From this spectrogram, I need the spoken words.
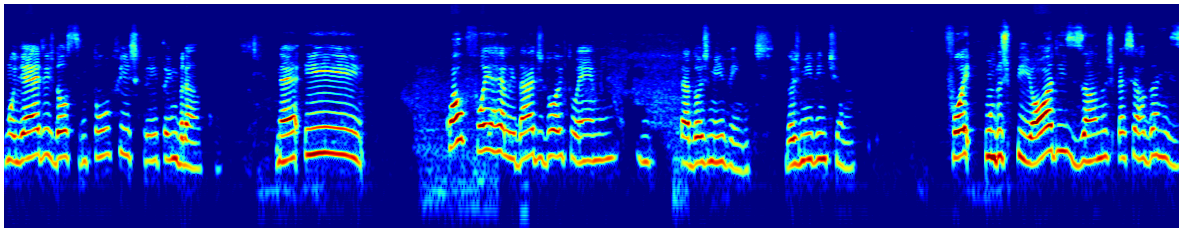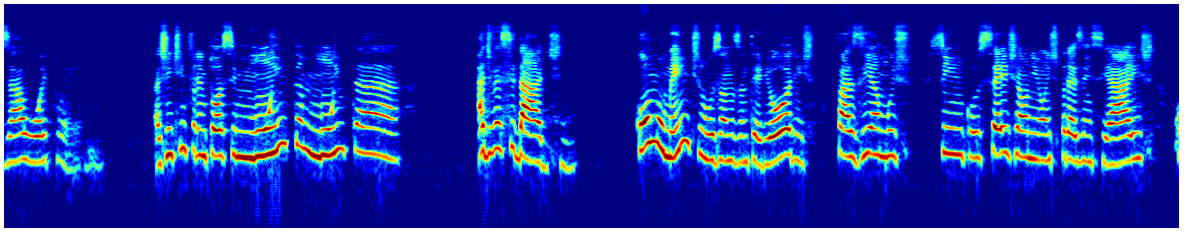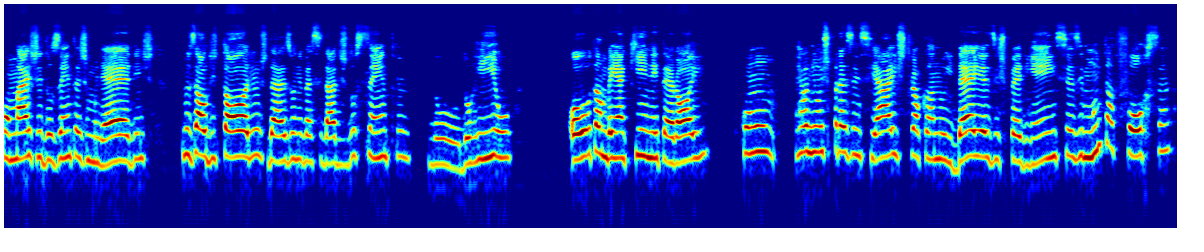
Mulheres do Sintuf, escrito em branco. Né? E qual foi a realidade do 8M para 2020, 2021? Foi um dos piores anos para se organizar o 8M. A gente enfrentou assim, muita, muita adversidade, Comumente, nos anos anteriores, fazíamos cinco, seis reuniões presenciais com mais de 200 mulheres nos auditórios das universidades do centro do, do Rio, ou também aqui em Niterói, com reuniões presenciais, trocando ideias, experiências e muita força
